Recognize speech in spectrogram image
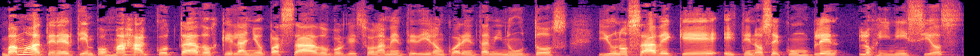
vamos a tener tiempos más acotados que el año pasado porque solamente dieron 40 minutos y uno sabe que este, no se cumplen los inicios.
